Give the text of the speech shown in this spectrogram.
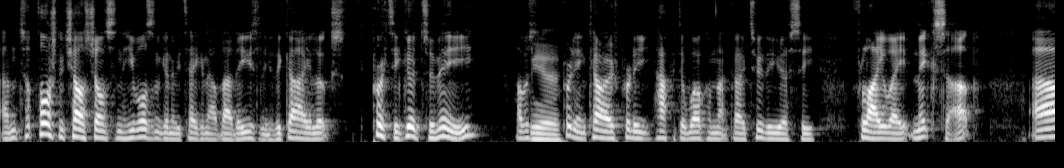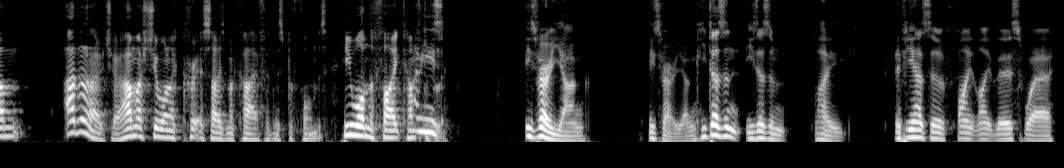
Um, t- fortunately, Charles Johnson he wasn't going to be taken out that easily. The guy looks pretty good to me. I was Yeah. pretty encouraged, pretty happy to welcome that guy to the UFC flyweight mix-up. Um, I don't know, Joe. How much do you want to criticize Makai for this performance? He won the fight I comfortably. mean, he's, he's very young. He's very young. He doesn't. He doesn't like. If he has a fight like this where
